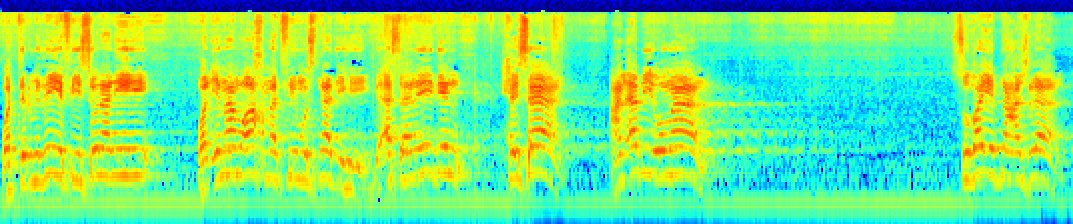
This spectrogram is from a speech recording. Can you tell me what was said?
والترمذي في سننه والإمام أحمد في مسنده بأسانيد حسان عن أبي أمام صدي بن عجلان.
